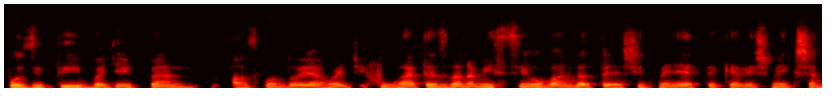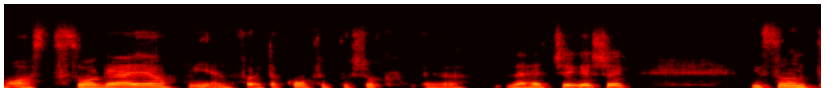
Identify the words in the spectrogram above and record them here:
pozitív, vagy éppen azt gondolja, hogy hú, hát ez van a misszióban, de a teljesítményértékelés mégsem azt szolgálja, milyen fajta konfliktusok lehetségesek. Viszont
